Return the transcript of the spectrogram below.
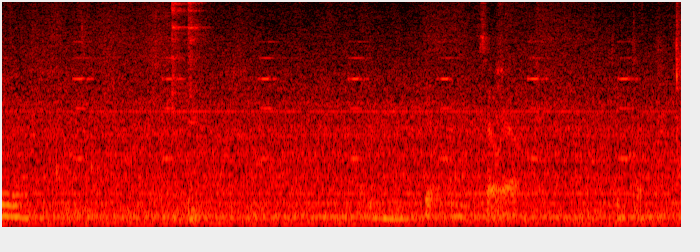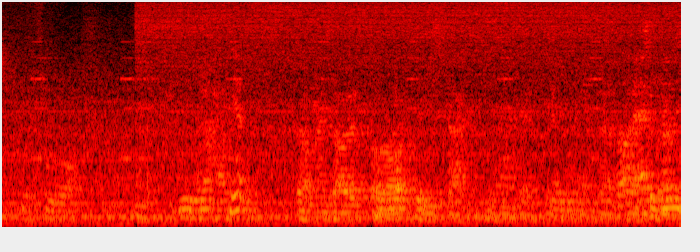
uh, crew.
